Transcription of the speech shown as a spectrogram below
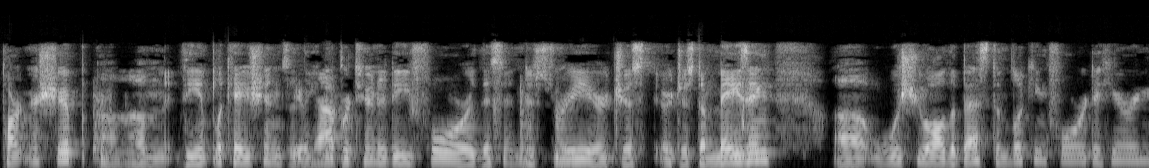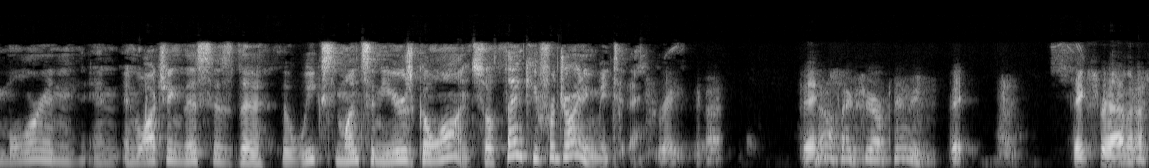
partnership. Um, the implications and the opportunity for this industry are just are just amazing. Uh, wish you all the best and looking forward to hearing more and, and, and watching this as the, the weeks, months, and years go on. So thank you for joining me today. Great. Thanks. No, thanks for the opportunity. Thanks for having us.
